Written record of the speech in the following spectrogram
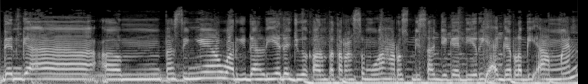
dan nggak em, pastinya wargi Dahlia dan juga kawan peternak semua harus bisa jaga diri agar lebih aman.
